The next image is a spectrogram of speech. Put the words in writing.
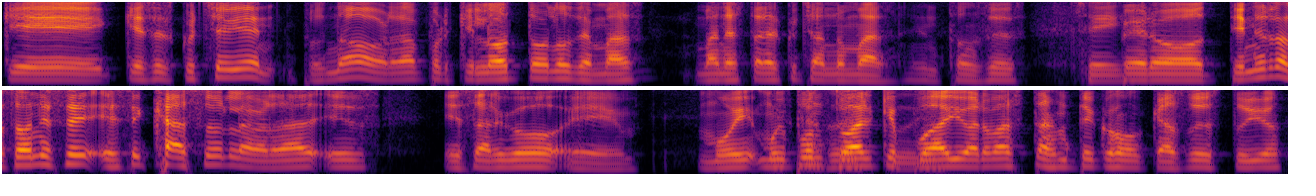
Que, que se escuche bien. Pues no, ¿verdad? Porque luego todos los demás van a estar escuchando mal. Entonces, sí. pero tienes razón, ese, ese caso, la verdad, es, es algo eh, muy, muy puntual que puede ayudar bastante como caso de estudio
